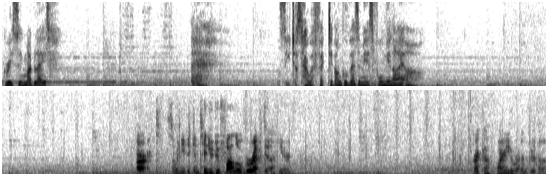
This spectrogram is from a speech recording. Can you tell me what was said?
Greasing my blade. There. We'll see just how effective Uncle Vesemir's formulae are. Alright, so we need to continue to follow Gretka here. Gretka, why are you running through the...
